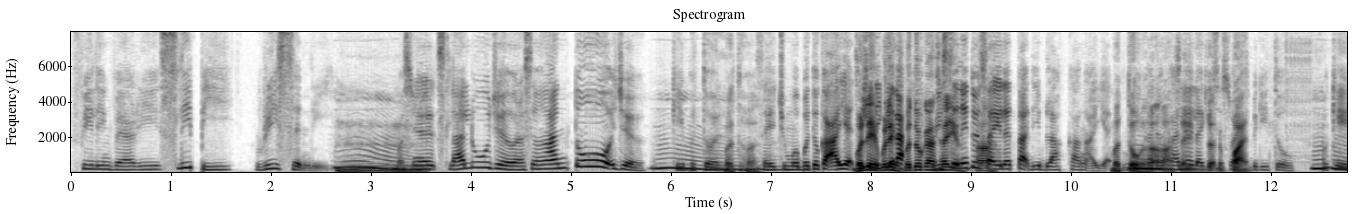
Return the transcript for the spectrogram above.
feeling very sleepy recently. Hmm. Maksudnya selalu je rasa ngantuk je. Hmm. Okay, betul. Betul. Saya cuma betulkan ayat tu Boleh, boleh. lah. Betulkan saya. Recently tu Ha. saya letak di belakang ayat. Betul, ha, Kadang-kadang saya lagi letak sesuai depan. begitu. Okey.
